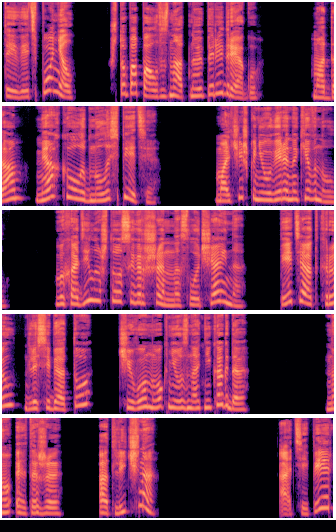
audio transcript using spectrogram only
«Ты ведь понял, что попал в знатную передрягу. Мадам мягко улыбнулась Пете. Мальчишка неуверенно кивнул. Выходило, что совершенно случайно Петя открыл для себя то, чего мог не узнать никогда. Но это же отлично! А теперь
